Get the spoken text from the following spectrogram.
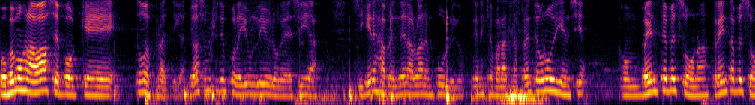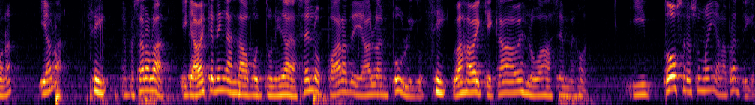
Volvemos a la base porque todo es práctica. Yo hace mucho tiempo leí un libro que decía, si quieres aprender a hablar en público, tienes que pararte frente de una audiencia con 20 personas, 30 personas y hablar. Sí, Empezar a hablar. Y cada vez que tengas la oportunidad de hacerlo, párate y habla en público. Sí. Y vas a ver que cada vez lo vas a hacer mejor. Y todo se resume ahí a la práctica.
